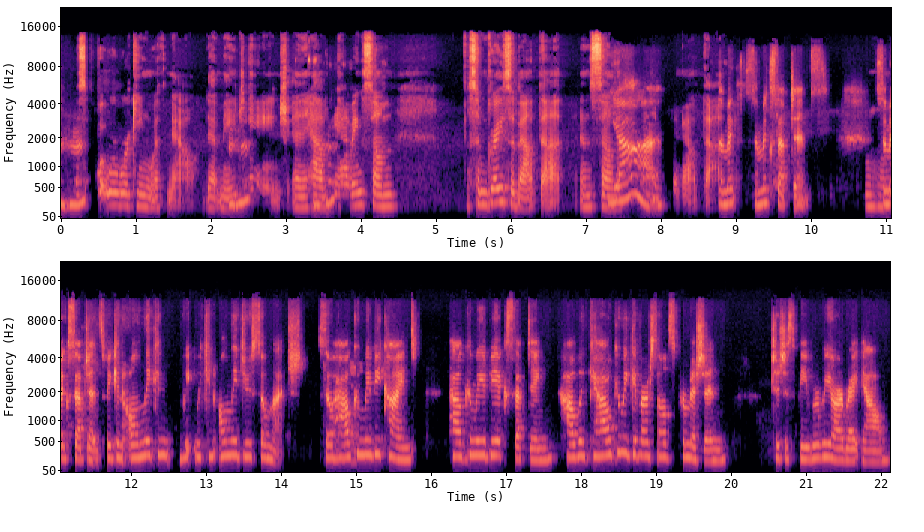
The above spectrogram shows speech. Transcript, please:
Mm-hmm. This is what we're working with now. That may mm-hmm. change, and have, having some some grace about that, and some yeah about that, some some acceptance mm-hmm. some acceptance. We can only can we, we can only do so much. So how can we be kind? How can we be accepting? How we, how can we give ourselves permission to just be where we are right now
